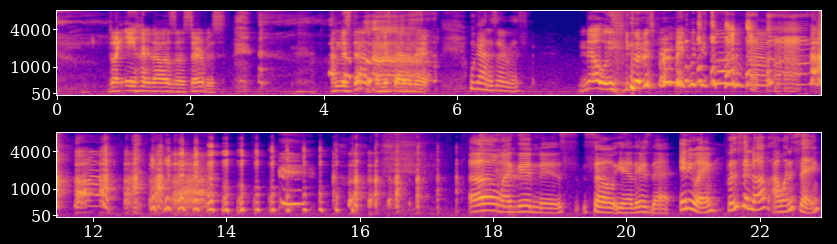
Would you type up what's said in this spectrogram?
like eight hundred dollars a service. I missed out. I missed out on that. what kind of service No, you go to the sperm bank. What you talking about? oh my goodness so yeah there's that anyway for the send-off i want to say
